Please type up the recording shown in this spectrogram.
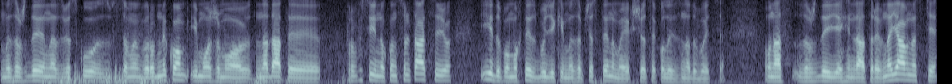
ми завжди на зв'язку з самим виробником і можемо надати професійну консультацію і допомогти з будь-якими запчастинами, якщо це колись знадобиться. У нас завжди є генератори в наявності,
